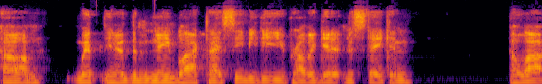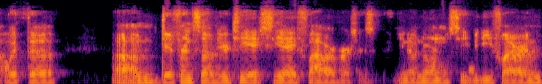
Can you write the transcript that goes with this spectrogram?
Um, with you know the name black tie CBD, you probably get it mistaken a lot with the um, difference of your THCA flower versus you know normal CBD flower. And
